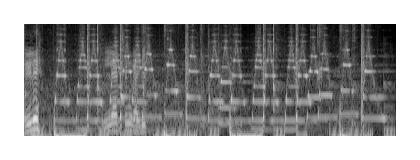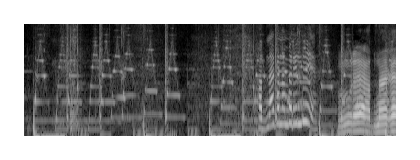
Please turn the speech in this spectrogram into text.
ಹೇಳಿ. ಇಲ್ಲೇ ಹಚ್ಚಿನ ಗಾಡಿ. ಹದಿನಾಲ್ಕು ನಂಬರ್ ಇಲ್ರಿ? ಹ್ಞೂ ರೀ ಹದಿನಾಲ್ಕು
